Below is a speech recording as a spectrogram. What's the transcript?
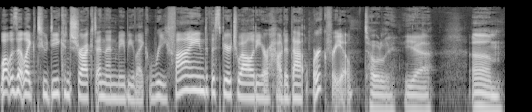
What was it like to deconstruct and then maybe like refine the spirituality or how did that work for you? Totally. Yeah. Um,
